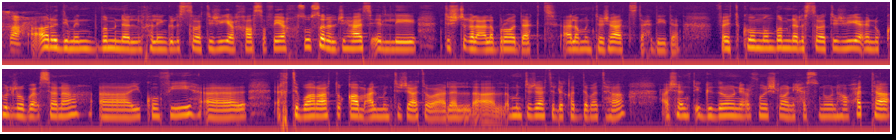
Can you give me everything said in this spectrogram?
صح. already من ضمن خلينا نقول الاستراتيجية الخاصة فيها خصوصا الجهات اللي تشتغل على product على منتجات تحديدا. فتكون من ضمن الاستراتيجية أنه كل ربع سنة آه يكون فيه آه اختبارات تقام على المنتجات أو على المنتجات اللي قدمتها عشان يقدرون يعرفون شلون يحسنونها. وحتى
